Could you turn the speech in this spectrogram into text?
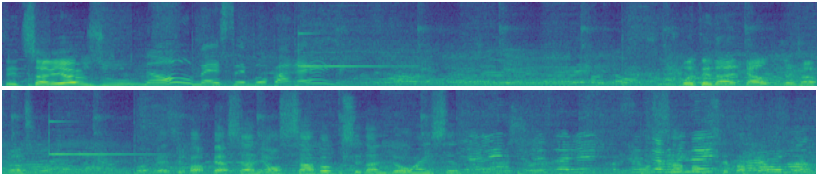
T'es sérieuse ou? Non, mais c'est beau pareil. Moi, t'es dans le cadre de Jean-François. Pas pressé par personne et on se sent pas pousser dans le dos, hein, ici? On se sent pas personne.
